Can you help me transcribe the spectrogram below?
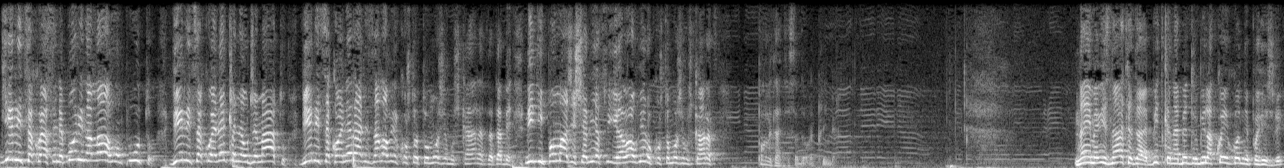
vjernica koja se ne bori na Allahovom putu. Vjernica koja ne klanja u džematu. Vjernica koja ne radi za Allahov vjeru ko što to može muškarac da dadne. Niti pomaže šarijatu i Allahov vjeru ko što može muškarac. Pogledajte sad ovaj primjer. Naime, vi znate da je bitka na Bedru bila koje godine po Hižri?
